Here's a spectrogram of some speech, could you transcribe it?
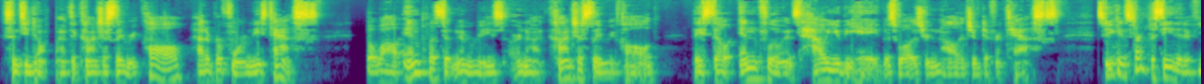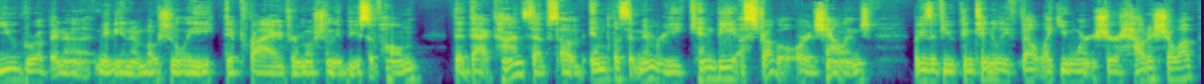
since you don't have to consciously recall how to perform these tasks. But while implicit memories are not consciously recalled, they still influence how you behave as well as your knowledge of different tasks. So you can start to see that if you grew up in a maybe an emotionally deprived or emotionally abusive home, that that concepts of implicit memory can be a struggle or a challenge because if you continually felt like you weren't sure how to show up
